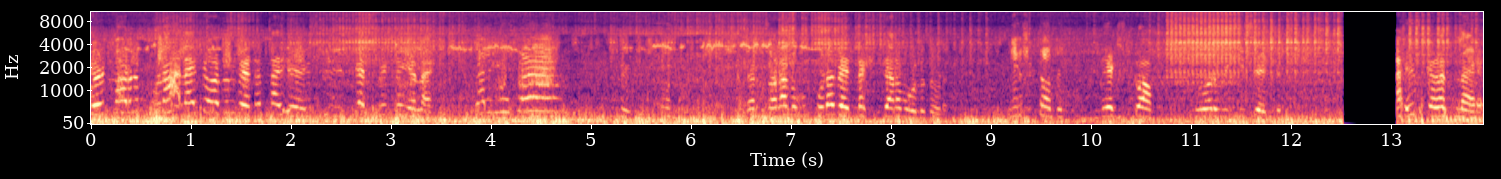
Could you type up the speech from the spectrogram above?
कट मारून पुन्हा आलाय तो अजून भेटत नाही इतक्या स्पीडने गेलाय. चल येऊ का? तर चला बघू पुढं भेटलं की त्याला बोलू थोडं. Next topic next stop your विकी सेट काहीच कळत नाही.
